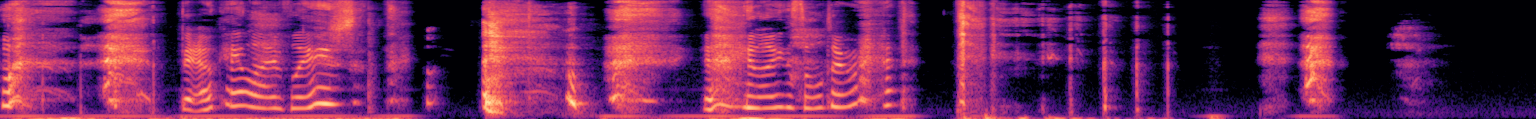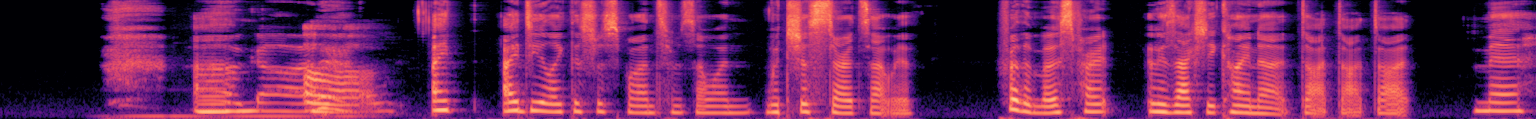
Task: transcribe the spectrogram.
what? Okay, Lion Blaze. He likes older men. oh Um, god. Um, I I do like this response from someone, which just starts out with, for the most part, it was actually kind of dot dot dot meh.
